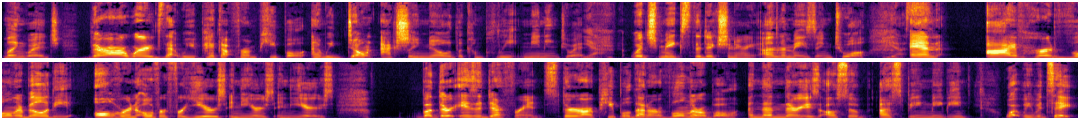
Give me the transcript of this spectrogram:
language, there are words that we pick up from people and we don't actually know the complete meaning to it. Yeah. Which makes the dictionary an amazing tool. Yes. And I've heard vulnerability over and over for years and years and years. But there is a difference. There are people that are vulnerable, and then there is also us being maybe what we would say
